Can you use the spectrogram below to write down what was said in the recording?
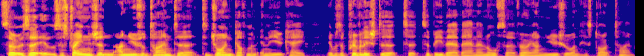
So it was a it was a strange and unusual time to to join government in the UK. It was a privilege to, to, to be there then, and also a very unusual and historic time.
